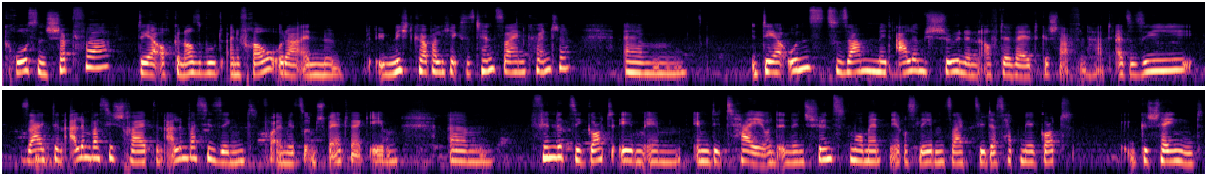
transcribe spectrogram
großen Schöpfer, der auch genauso gut eine Frau oder eine nicht körperliche Existenz sein könnte, ähm, der uns zusammen mit allem Schönen auf der Welt geschaffen hat. Also sie sagt in allem, was sie schreibt, in allem, was sie singt, vor allem jetzt so im Spätwerk eben, ähm, findet sie Gott eben im, im Detail und in den schönsten Momenten ihres Lebens sagt sie, das hat mir Gott geschenkt.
